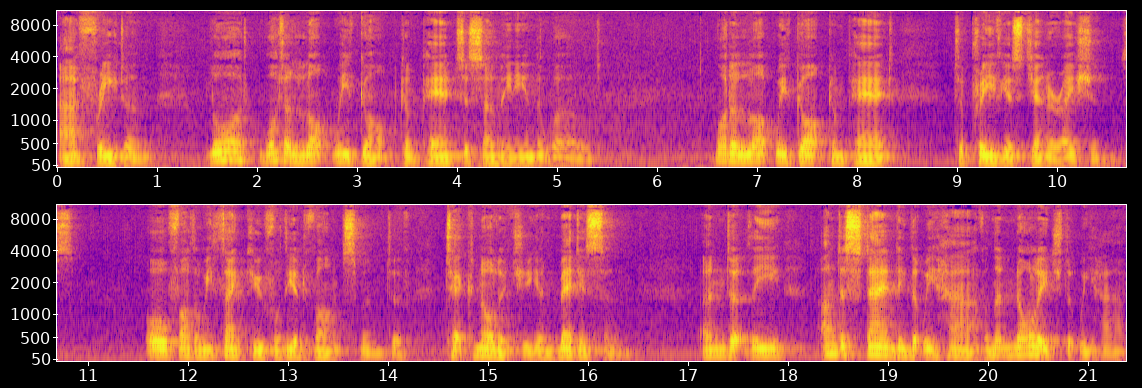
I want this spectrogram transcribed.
our freedom, Lord, what a lot we've got compared to so many in the world. What a lot we've got compared to previous generations. Oh, Father, we thank you for the advancement of technology and medicine and uh, the understanding that we have and the knowledge that we have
